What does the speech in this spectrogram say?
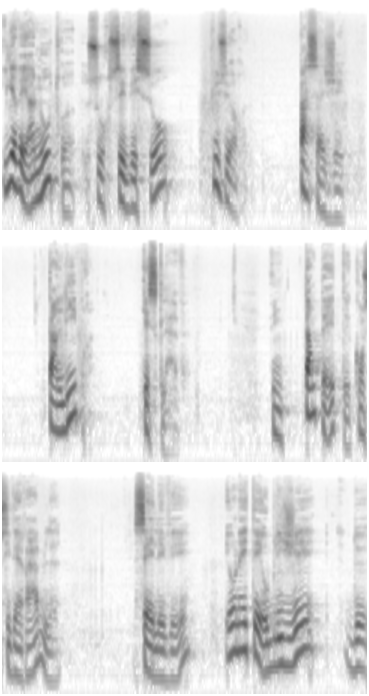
Il y avait en outre sur ces vaisseaux plusieurs passagers, tant libres qu'esclaves. Une tempête considérable s'est élevée et on a été obligé de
